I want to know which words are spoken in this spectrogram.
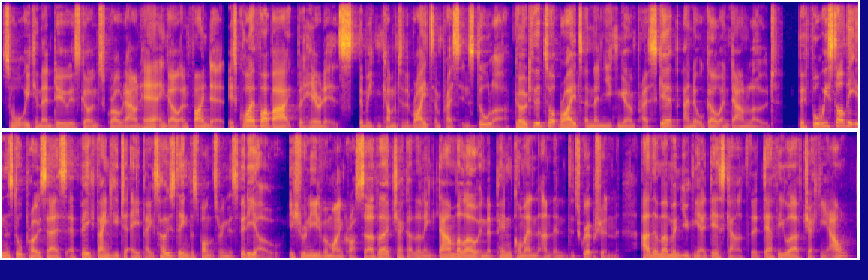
So what we can then do is go and scroll down here and go and find it. It's quite far back, but here it is. Then we can come to the right and press installer. Go to the top right and then you can go and press skip and it will go and download. Before we start the install process, a big thank you to Apex Hosting for sponsoring this video. If you're in need of a Minecraft server, check out the link down below in the pinned comment and in the description. At the moment, you can get a discount, so they're definitely worth checking out.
